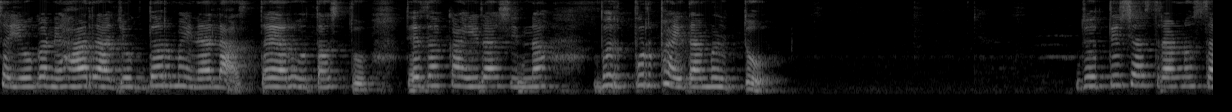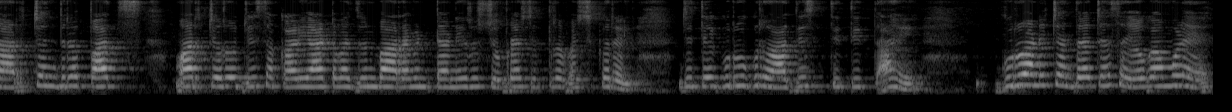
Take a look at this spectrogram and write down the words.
संयोगाने हा राजयोग दर महिन्याला तयार होत असतो. त्याचा काही राशींना भरपूर फायदा मिळतो. ज्योतिषशास्त्रानुसार चंद्र पाच मार्च रोजी सकाळी आठ वाजून बारा मिनिटांनी वृषभ राशीत प्रवेश करेल जिथे गुरु ग्रह स्थितीत आहे. गुरु आणि चंद्राच्या संयोगामुळे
